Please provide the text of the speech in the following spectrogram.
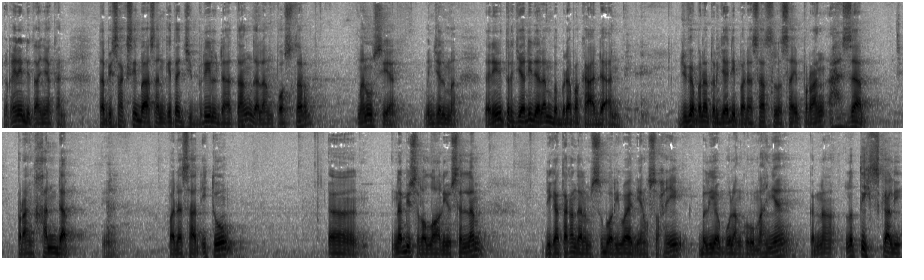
Makanya ditanyakan. Tapi saksi bahasan kita Jibril datang dalam poster manusia menjelma. Dan ini terjadi dalam beberapa keadaan. Juga pernah terjadi pada saat selesai perang Ahzab, perang Khandab. Ya. Pada saat itu uh, Nabi SAW dikatakan dalam sebuah riwayat yang sahih, beliau pulang ke rumahnya karena letih sekali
